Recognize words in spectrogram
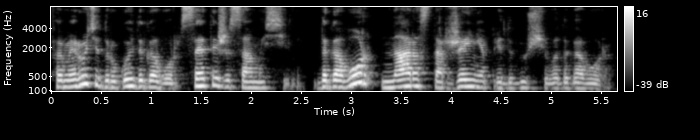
формируйте другой договор с этой же самой силой. Договор на расторжение предыдущего договора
